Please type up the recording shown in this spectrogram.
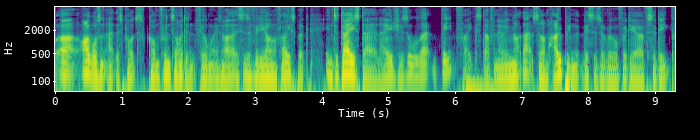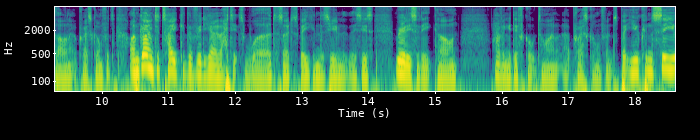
uh, I wasn't at this conference. I didn't film anything like that. This is a video on Facebook. In today's day and age, there's all that deep fake stuff and everything like that. So I'm hoping that this is a real video of Sadiq Khan at a press conference. I'm going to take the video at its word, so to speak, and assume that this is really Sadiq Khan having a difficult time at press conference. But you can see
